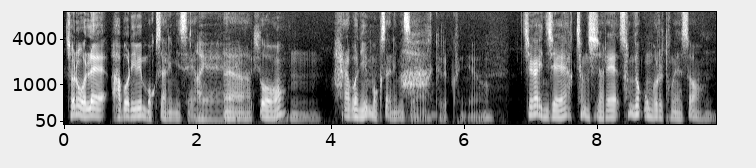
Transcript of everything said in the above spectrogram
저는 원래 아버님이 목사님이세요. 아 예. 어, 또 음. 할아버님이 목사님이세요. 아, 그렇군요. 제가 이제 학창 시절에 성경 공부를 통해서 음.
